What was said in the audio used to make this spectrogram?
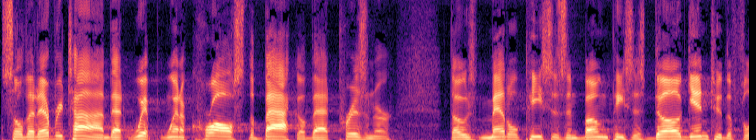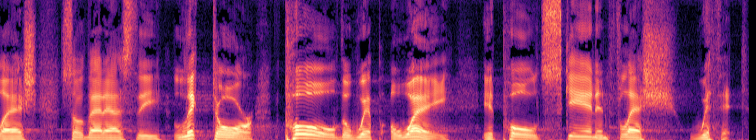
So that every time that whip went across the back of that prisoner, those metal pieces and bone pieces dug into the flesh so that as the lictor pulled the whip away, it pulled skin and flesh with it.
